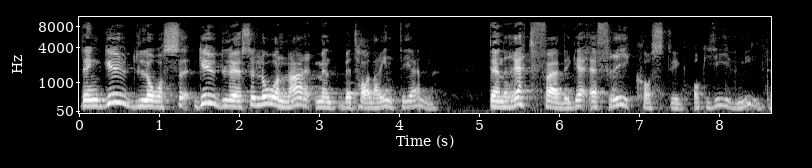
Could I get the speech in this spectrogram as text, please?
den gudlöse, gudlöse lånar men betalar inte igen. Den rättfärdige är frikostig och givmild.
